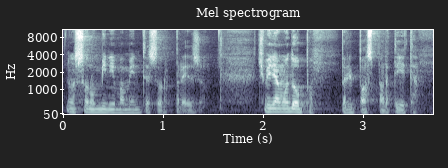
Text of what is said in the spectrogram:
non sono minimamente sorpreso. Ci vediamo dopo per il post partita.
